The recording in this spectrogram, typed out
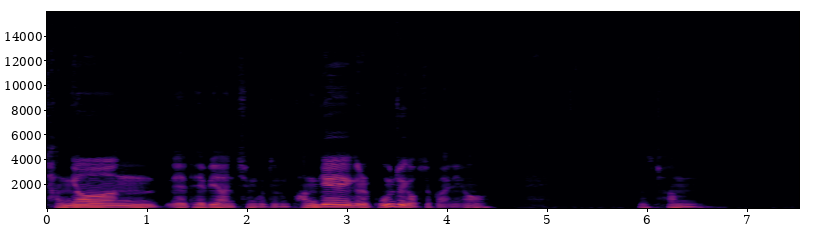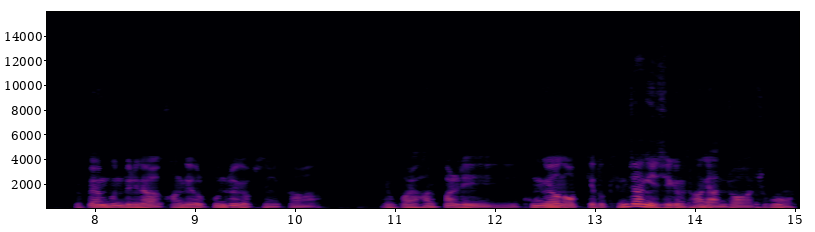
작년에 데뷔한 친구들은 관객을 본 적이 없을 거 아니에요. 그래서 참 팬분들이나 관객을 본 적이 없으니까 하루빨리 공연 업계도 굉장히 지금 상황이 안 좋아가지고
